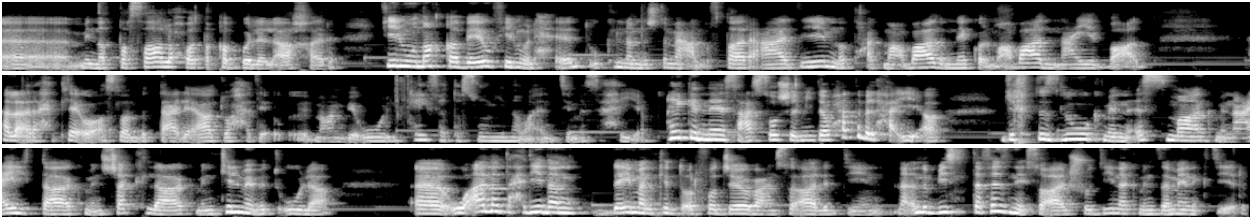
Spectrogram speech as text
آه، من التصالح وتقبل الآخر. في المنقبة وفي الملحد وكلنا بنجتمع على الإفطار عادي بنضحك مع بعض بناكل مع بعض بنعيد بعض. هلأ رح تلاقوا أصلا بالتعليقات واحد عم بيقول كيف تصومين وأنت مسيحية؟ هيك الناس على ال social media وحتى بالحقيقة بيختزلوك من اسمك من عيلتك من شكلك من كلمة بتقولها. آه، وأنا تحديدا دايما كنت أرفض جاوب عن سؤال الدين لأنه بيستفزني سؤال شو دينك من زمان كتير.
